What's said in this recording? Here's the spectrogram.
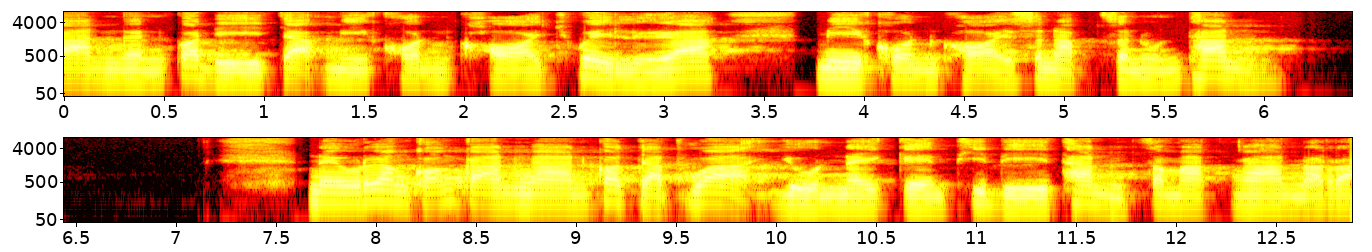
การเงินก็ดีจะมีคนคอยช่วยเหลือ มีคนคอยสนับสนุนท่าน ในเรื่องของการงานก็จัดว่าอยู่ในเกณฑ์ที่ดีท่านสมัครงานอะไร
